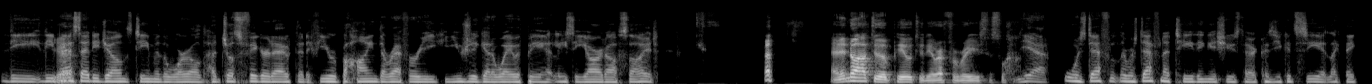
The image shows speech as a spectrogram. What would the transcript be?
the the yeah. best Eddie Jones team in the world had just figured out that if you were behind the referee, you can usually get away with being at least a yard offside. and they don't have to appeal to the referees as well. Yeah, was definitely there was definite teething issues there because you could see it like they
